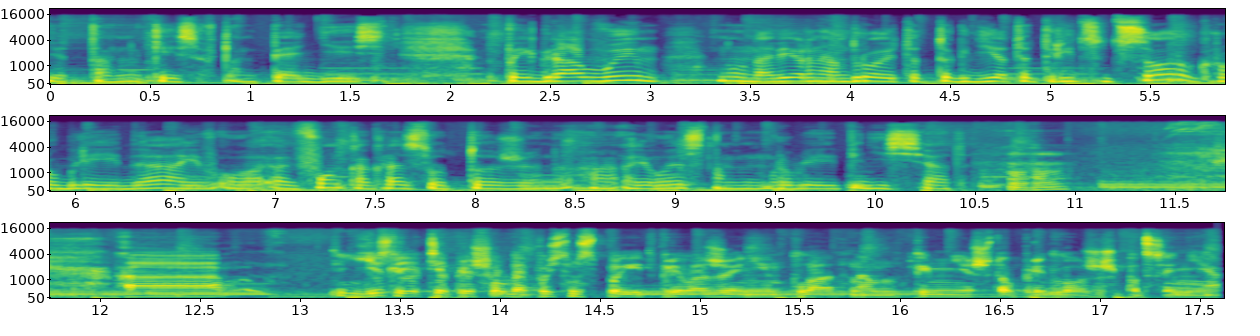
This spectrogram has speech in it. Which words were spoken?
где-то там ну, кейсов там 5-10. По игровым, ну, наверное, Android это где-то 30-40 рублей, да, и iPhone как раз вот тоже, а iOS там рублей 50. Uh-huh. А если я к тебе пришел, допустим, с Paid приложением платным, ты мне что предложишь по цене?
